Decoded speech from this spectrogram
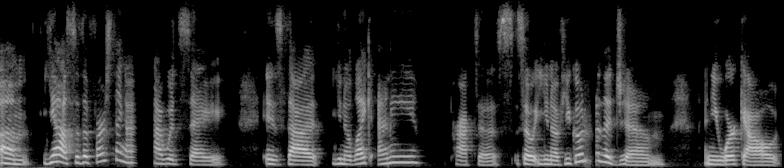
um, yeah. So the first thing I, I would say is that, you know, like any practice, so, you know, if you go to the gym and you work out,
